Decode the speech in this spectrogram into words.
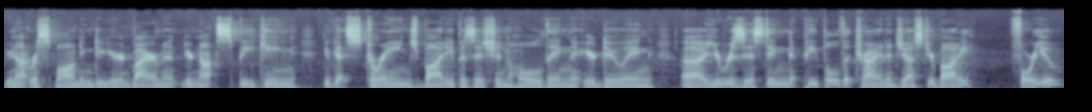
You're not responding to your environment. You're not speaking. You've got strange body position holding that you're doing. Uh, you're resisting people that try and adjust your body for you.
